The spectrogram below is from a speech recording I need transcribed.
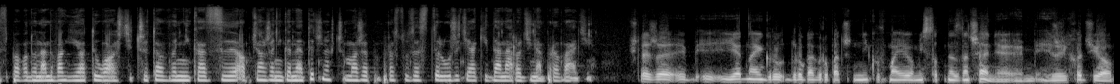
z powodu nadwagi i otyłości. Czy to wynika z obciążeń genetycznych, czy może po prostu ze stylu życia, jaki dana rodzina prowadzi? Myślę, że jedna i druga grupa czynników mają istotne znaczenie. Jeżeli chodzi o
